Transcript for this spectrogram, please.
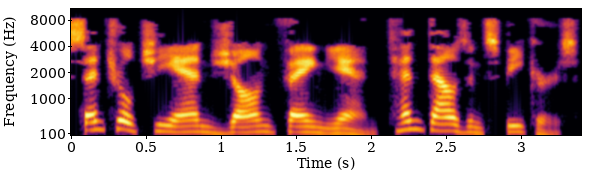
Central Qian Zhang Fang Yan 10,000 speakers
